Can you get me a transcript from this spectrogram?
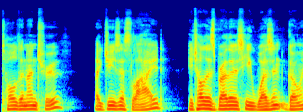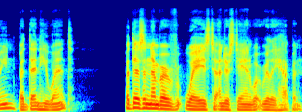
told an untruth, Like Jesus lied? He told his brothers he wasn't going, but then he went? But there's a number of ways to understand what really happened.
